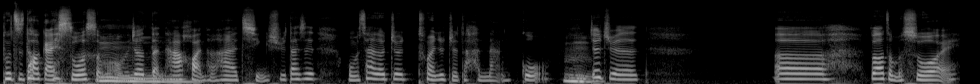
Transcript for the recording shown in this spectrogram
不知道该说什么，嗯我们就等他缓和他的情绪。但是我们三个就突然就觉得很难过，嗯就觉得呃不知道怎么说、欸，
